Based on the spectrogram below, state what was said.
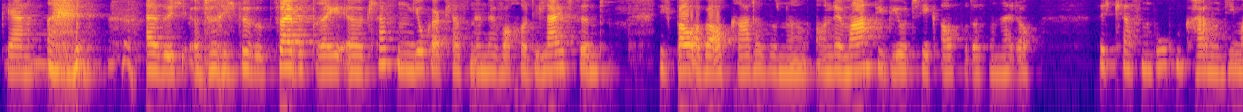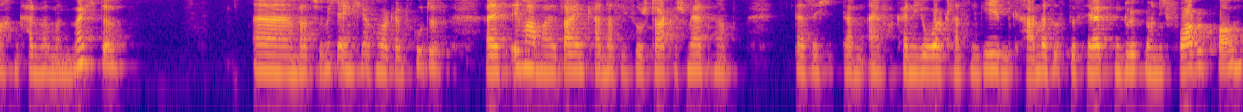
gerne. also ich unterrichte so zwei bis drei äh, Klassen, Yoga-Klassen in der Woche, die live sind. Ich baue aber auch gerade so eine On-Demand-Bibliothek auf, so dass man halt auch sich Klassen buchen kann und die machen kann, wenn man möchte. Ähm, was für mich eigentlich auch immer ganz gut ist, weil es immer mal sein kann, dass ich so starke Schmerzen habe, dass ich dann einfach keine Yoga-Klassen geben kann. Das ist bisher zum Glück noch nicht vorgekommen,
